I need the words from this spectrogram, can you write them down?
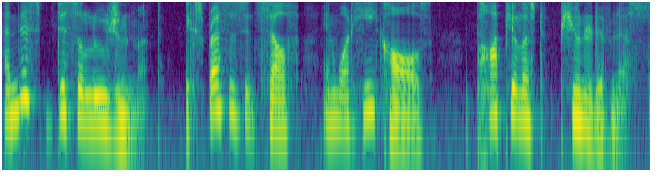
And this disillusionment expresses itself in what he calls populist punitiveness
